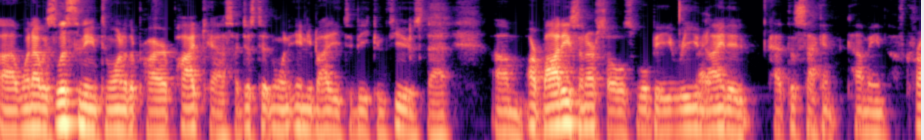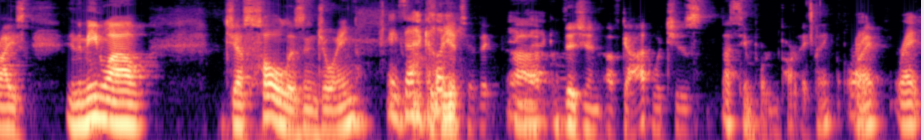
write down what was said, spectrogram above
uh, when I was listening to one of the prior podcasts, I just didn't want anybody to be confused that um, our bodies and our souls will be reunited right. at the second coming of Christ. In the meanwhile, Jeff's soul is enjoying exactly the beatific uh, exactly. vision of God, which is that's the important part, I think. Right, right, right.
